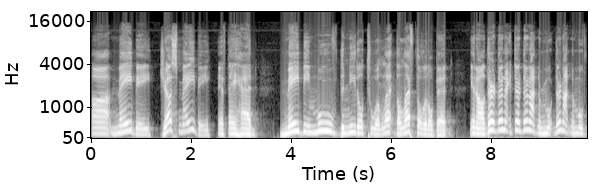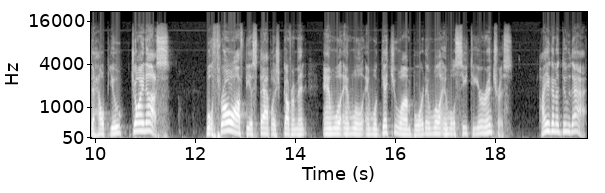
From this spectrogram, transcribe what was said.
uh, maybe, just maybe, if they had maybe moved the needle to le the left a little bit, you know, they're, they're, not, they're, they're, not in a they're not in a move to help you. Join us. We'll throw off the established government and we'll, and we'll, and we'll get you on board and we'll, and we'll see to your interests. How are you going to do that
